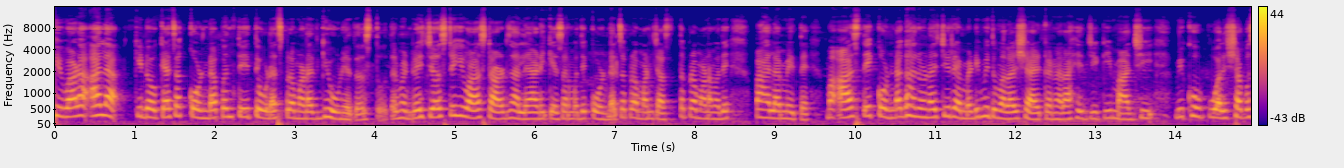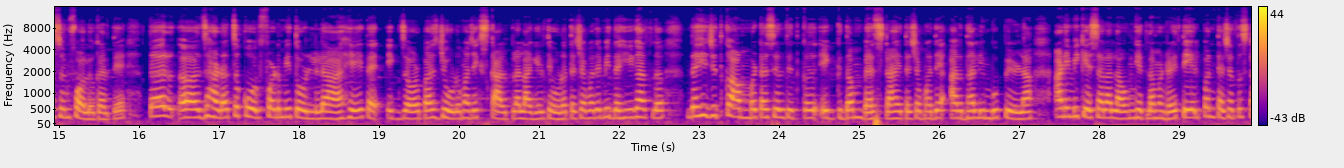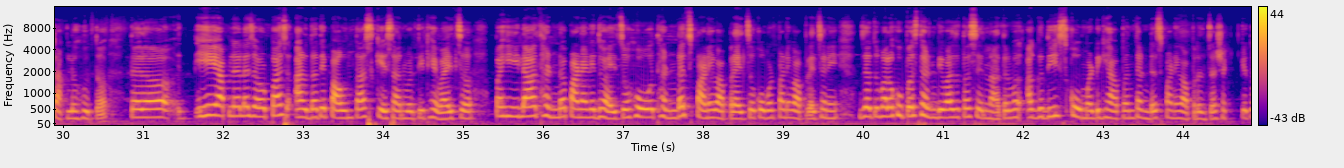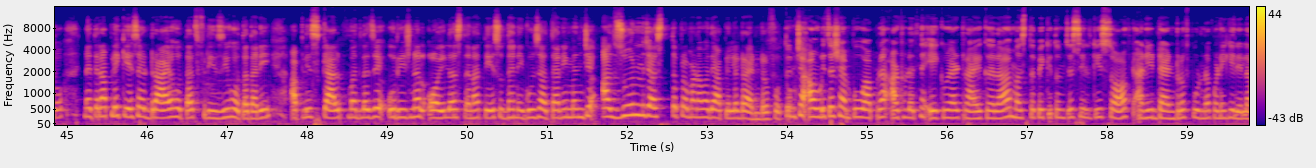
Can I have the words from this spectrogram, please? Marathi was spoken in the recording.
हिवाळा आला की डोक्याचा कोंडा पण ते तेवढ्याच प्रमाणात घेऊन येत असतो. तर म्हणजे जस्ट हिवाळा स्टार्ट झाला आहे आणि केसांमध्ये कोंड्याचं प्रमाण जास्त प्रमाणामध्ये पाहायला मिळते मग आज ते कोंडा घालवण्याची रेमेडी मी तुम्हाला शेअर करणार आहे जी की माझी मी खूप वर्षापासून फॉलो करते. तर झाडाचं कोरफड मी तोडलेलं आहे. त्या एक जवळपास जेवढं माझ्या एक स्काल्पला लागेल तेवढं. त्याच्यामध्ये मी दही घातलं. दही जितकं आंबट असेल तितकं एकदम बेस्ट आहे. त्याच्यामध्ये अर्धा लिंबू पिळला आणि मी केसाला लावून घेतला. मंडळी तेल पण त्याच्यातच टाकलं होतं. तर तर हे आपल्याला जवळपास अर्धा ते पाऊण तास केसांवरती ठेवायचं. पहिला थंड पाण्याने धुवायचं. हो थंडच पाणी वापरायचं. कोमट पाणी वापरायचं नाही. जर तुम्हाला खूपच थंडी वाजत असेल ना तर मग अगदीच कोमट घ्या पण थंडच पाणी वापरत जा शक्यतो. नाहीतर आपले केस ड्राय होतात फ्रीझी होतात आणि आपली स्कॅल्पमधलं जे ओरिजिनल ऑइल असतं ना ते सुद्धा निघून जातं आणि म्हणजे अजून जास्त प्रमाणामध्ये आपल्याला ड्रँड्रफ होतो. तुमच्या आवडीचा शॅम्पू वापरा. आठवड्यातनं एक वेळा ट्राय करा. मस्तपैकी तुमचे सिल्की सॉफ्ट आणि डँड्रफ पूर्णपणे गेलेला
